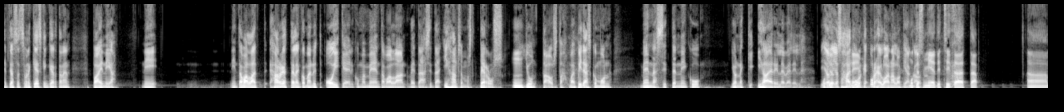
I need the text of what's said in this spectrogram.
Että jos sä oot semmoinen keskinkertainen painija, niin, niin tavallaan, että harjoittelenko mä nyt oikein, kun mä menen tavallaan vetää sitä ihan semmoista perusjunttausta, mm. vai pitäisikö mun mennä sitten niin kuin jonnekin ihan eri levelille? Mut jos, jos sä haet niin. urke, urheiluanalogian Mutta jos mietit sitä, että ää,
